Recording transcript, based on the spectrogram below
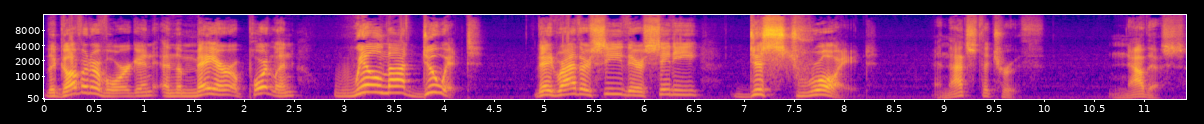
the governor of Oregon and the mayor of Portland will not do it. They'd rather see their city destroyed. And that's the truth. Now, this.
